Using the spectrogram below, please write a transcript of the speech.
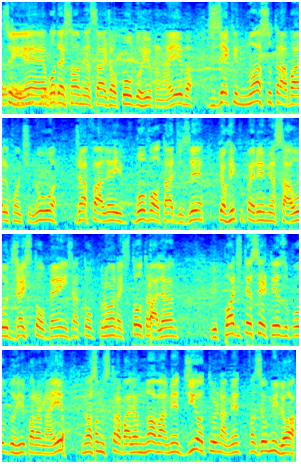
Sim, é, eu vou deixar uma mensagem ao povo do Rio Paranaíba, dizer que nosso trabalho continua. Já falei, vou voltar a dizer que eu recuperei minha saúde, já estou bem, já estou pronto, já estou trabalhando. E pode ter certeza o povo do Rio Paranaíba, nós estamos trabalhando novamente, dioturnamente, para fazer o melhor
